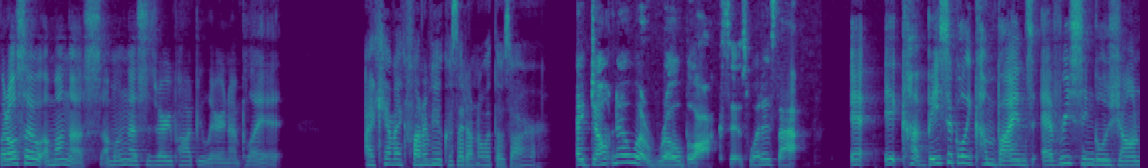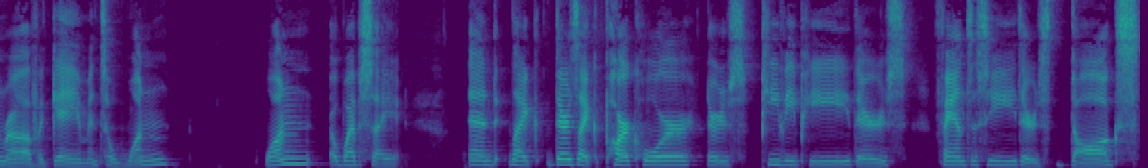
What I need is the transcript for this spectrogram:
But also Among Us. Among Us is very popular and I play it. I can't make fun of you because I don't know what those are. I don't know what Roblox is. What is that? It it com- basically combines every single genre of a game into one one website. And like there's like parkour, there's PvP, there's fantasy, there's dogs.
